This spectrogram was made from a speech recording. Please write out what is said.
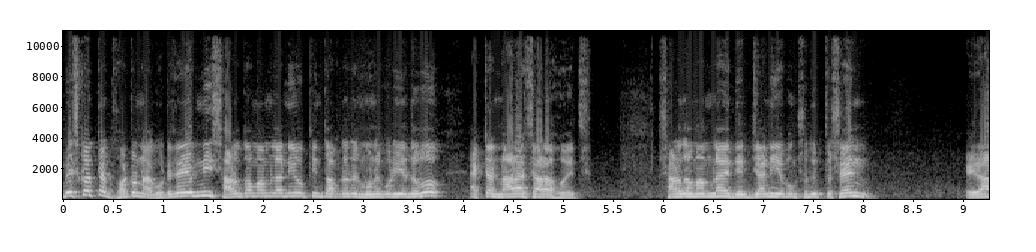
বেশ কয়েকটা ঘটনা ঘটেছে, এমনি সারদা মামলা নিয়েও কিন্তু আপনাদের মনে করিয়ে দেব, একটা নাড়াচাড়া হয়েছে। সারদা মামলায় দেবযানী এবং সুদীপ্ত সেন, এরা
